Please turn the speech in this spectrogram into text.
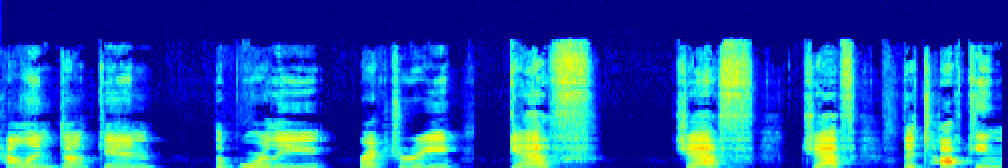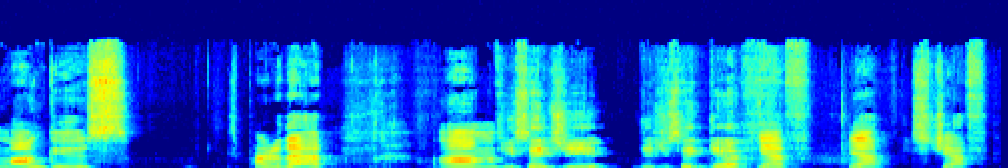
Helen Duncan, the Borley Rectory, Geoff, Jeff, Jeff, the Talking Mongoose. He's part of that. Um, Did you say G? Did you say Geff? Jeff, yeah, it's Jeff.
